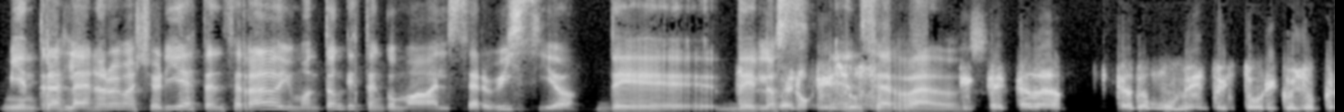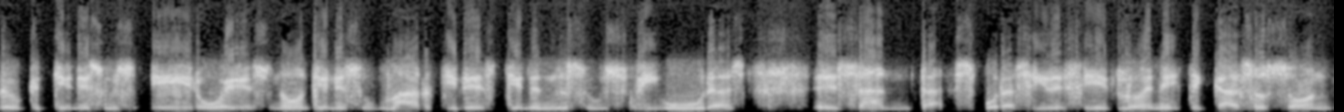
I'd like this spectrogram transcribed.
mientras la enorme mayoría está encerrado, hay un montón que están como al servicio de, de los encerrados. Cada, cada momento histórico yo creo que tiene sus héroes, ¿no? Tiene sus mártires, tienen sus figuras eh, santas, por así decirlo. En este caso son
